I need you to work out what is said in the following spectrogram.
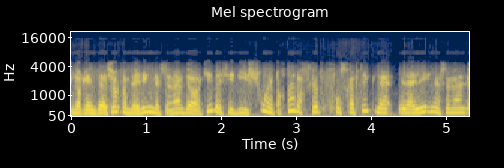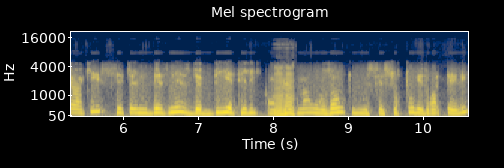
une organisation comme la Ligue nationale de hockey, ben, c'est des sous importants parce qu'il faut se rappeler que la, Ligue nationale de hockey, c'est une business de billetterie, contrairement aux autres où c'est surtout des droits de télé.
